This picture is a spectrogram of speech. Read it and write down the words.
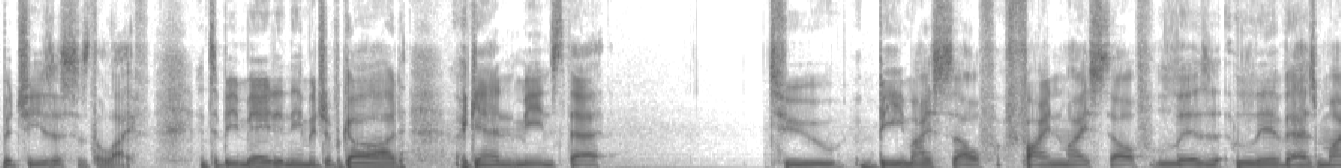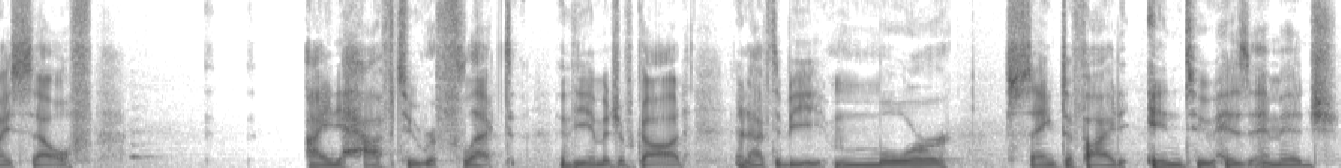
but Jesus is the life. And to be made in the image of God, again, means that to be myself, find myself, live, live as myself, I have to reflect the image of God and I have to be more sanctified into his image,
